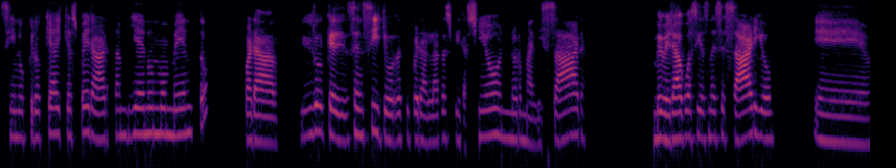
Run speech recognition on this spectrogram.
Sino creo que hay que esperar también un momento para lo que es sencillo, recuperar la respiración, normalizar, beber agua si es necesario, eh,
